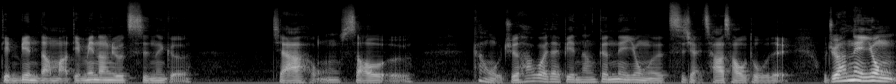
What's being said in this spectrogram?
点便当嘛，点便当就吃那个加红烧鹅。看，我觉得它外带便当跟内用的吃起来差超多的。我觉得它内用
